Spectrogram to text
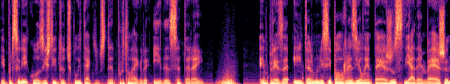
em parceria com os Institutos Politécnicos de Porto Alegre e de Santarém. Empresa intermunicipal Resi Alentejo, sediada em Beja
